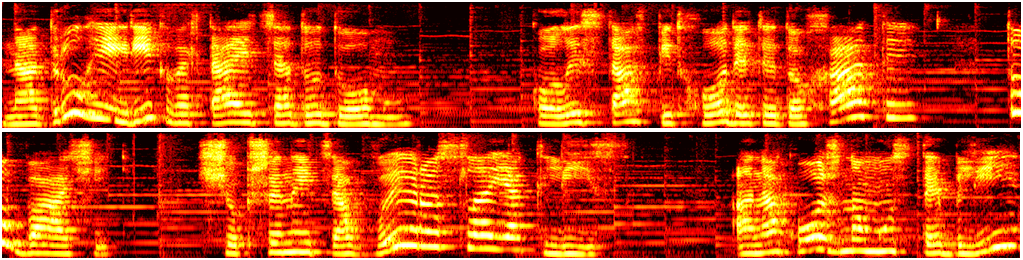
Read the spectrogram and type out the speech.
На другий рік вертається додому. Коли став підходити до хати, то бачить, що пшениця виросла, як ліс, а на кожному стеблі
